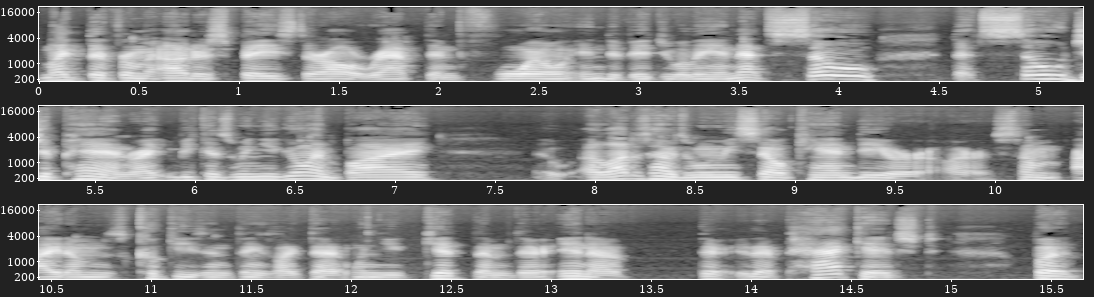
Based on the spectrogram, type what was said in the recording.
like they're from outer space. They're all wrapped in foil individually, and that's so that's so Japan, right? Because when you go and buy a lot of times when we sell candy or, or some items, cookies and things like that, when you get them, they're in a they're they're packaged. But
